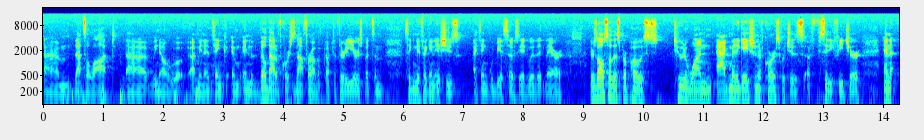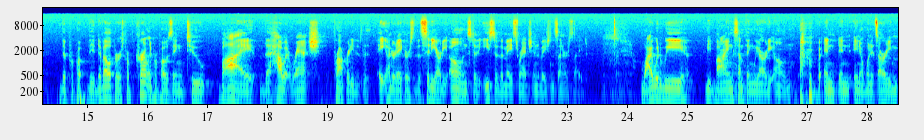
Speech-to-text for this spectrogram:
Um, that's a lot. Uh, you know, I mean, I think, and, and the build out, of course, is not for up, up to 30 years, but some significant issues I think would be associated with it there. There's also this proposed two to one ag mitigation, of course, which is a city feature, and the, the developer is currently proposing to buy the Howitt Ranch property that the 800 acres that the city already owns to the east of the Mace Ranch Innovation Center site. Why would we be buying something we already own, and, and you know when it's already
